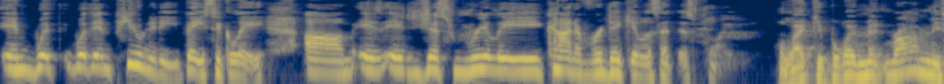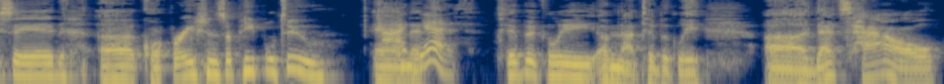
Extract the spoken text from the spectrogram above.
in with with impunity basically um is is just really kind of ridiculous at this point Well, like your boy Mitt Romney said, uh, corporations are people too. And I guess typically, I'm um, not typically, uh, that's how,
